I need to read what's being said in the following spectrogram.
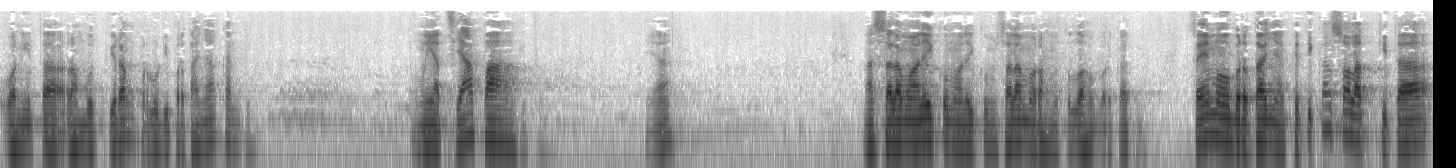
wanita rambut pirang perlu dipertanyakan tuh. Melihat siapa gitu. Ya. Assalamualaikum Waalaikumsalam warahmatullahi wabarakatuh. Saya mau bertanya, ketika sholat kita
